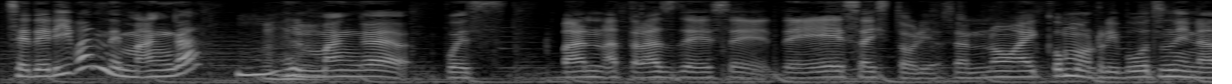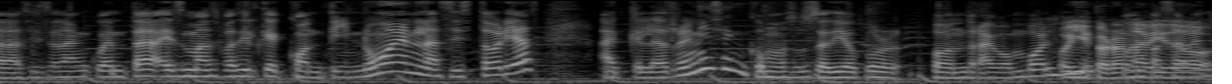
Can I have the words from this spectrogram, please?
se derivan de manga, el manga pues van atrás de ese de esa historia, o sea, no hay como reboots ni nada, si se dan cuenta, es más fácil que continúen las historias a que las reinicien como sucedió con, con Dragon Ball. Oye, pero han habido,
